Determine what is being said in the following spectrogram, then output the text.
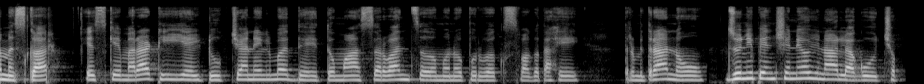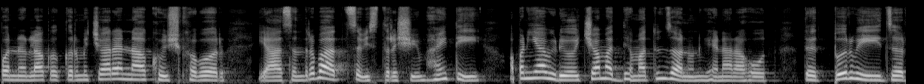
नमस्कार. एस के मराठी या यूट्यूब चॅनेलमध्ये तुम्हा सर्वांचं मनपूर्वक स्वागत आहे. तर मित्रांनो जुनी पेन्शन योजना लागू छप्पन्न लाख कर्मचाऱ्यांना खुशखबर या संदर्भात सविस्तर अशी माहिती आपण या व्हिडिओच्या माध्यमातून जाणून घेणार आहोत. तत्पूर्वी जर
